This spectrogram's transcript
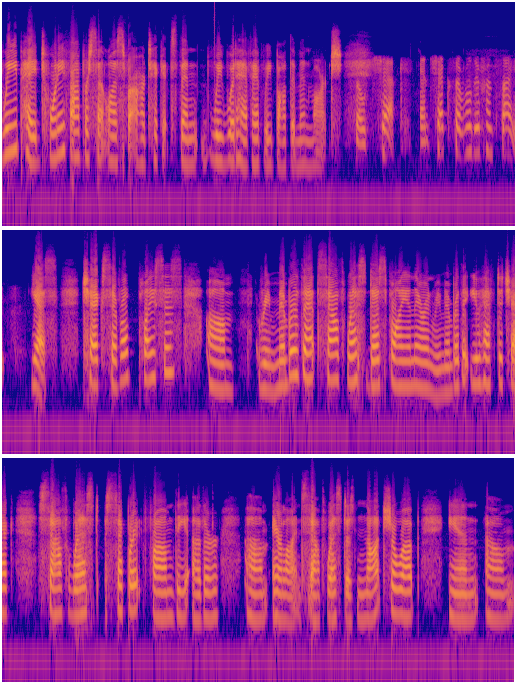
we paid 25% less for our tickets than we would have had we bought them in March. So check and check several different sites. Yes, check several places. Um, remember that Southwest does fly in there, and remember that you have to check Southwest separate from the other um, airlines. Southwest does not show up in um,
